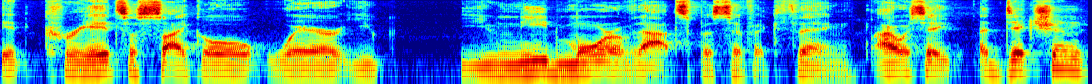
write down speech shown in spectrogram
it creates a cycle where you you need more of that specific thing. I would say addiction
